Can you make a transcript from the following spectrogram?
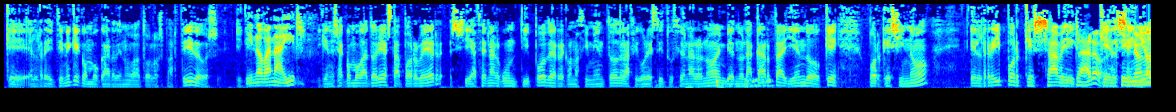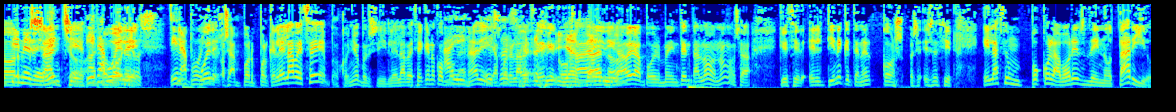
que el rey tiene que convocar de nuevo a todos los partidos. Y, que- Y no van a ir. y que en esa convocatoria está por ver si hacen algún tipo de reconocimiento de la figura institucional o no, enviando una carta, yendo o qué. Porque si no, el rey porque sabe Claro, que el si no, señor no tiene derecho. Sánchez Tiene puede, apoyos, tiene puede- o sea, por, porque lee el ABC, pues coño, pues si lee el ABC que no convoca Ahí, a nadie, ya por el es. ABC que Ya coja está, y diga, ¿no? oiga, pues me inténtalo, ¿no? O sea, quiero decir, él tiene que tener, es decir, él hace un poco labores de notario,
